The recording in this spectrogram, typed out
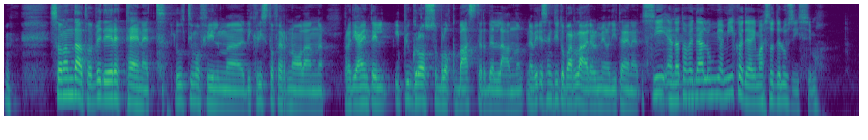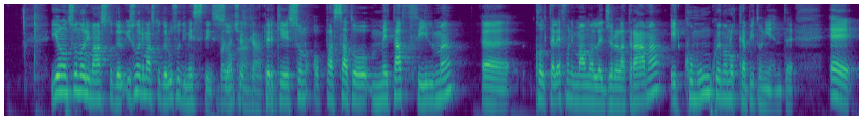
Eh, sono andato a vedere Tenet, l'ultimo film di Christopher Nolan praticamente il, il, più grosso blockbuster dell'anno. Ne avete sentito parlare almeno di Tenet? Sì, è andato a vederlo un mio amico ed è rimasto delusissimo. Io non sono rimasto, del, io sono rimasto deluso di me stesso perché sono, ho passato metà film eh, col telefono in mano a leggere la trama e comunque non ho capito niente. E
